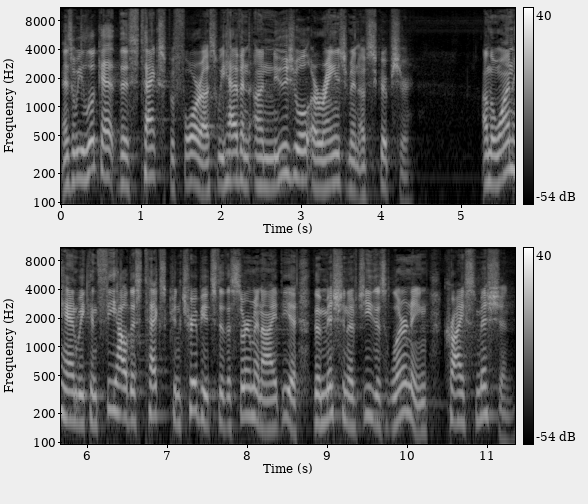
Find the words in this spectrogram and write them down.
As we look at this text before us, we have an unusual arrangement of Scripture. On the one hand, we can see how this text contributes to the sermon idea, the mission of Jesus, learning Christ's mission.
